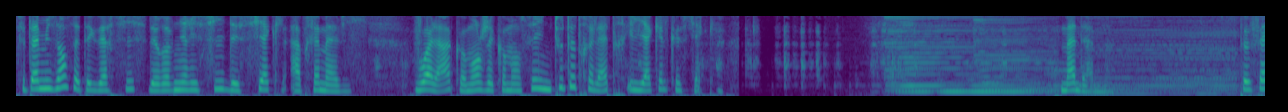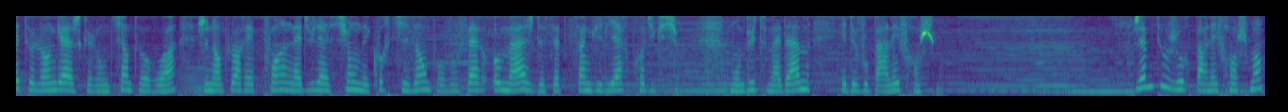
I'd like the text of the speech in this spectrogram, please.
C'est amusant cet exercice de revenir ici des siècles après ma vie. Voilà comment j'ai commencé une toute autre lettre il y a quelques siècles. Madame peu faite au langage que l'on tient au roi, je n'emploierai point l'adulation des courtisans pour vous faire hommage de cette singulière production. Mon but, madame, est de vous parler franchement. J'aime toujours parler franchement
